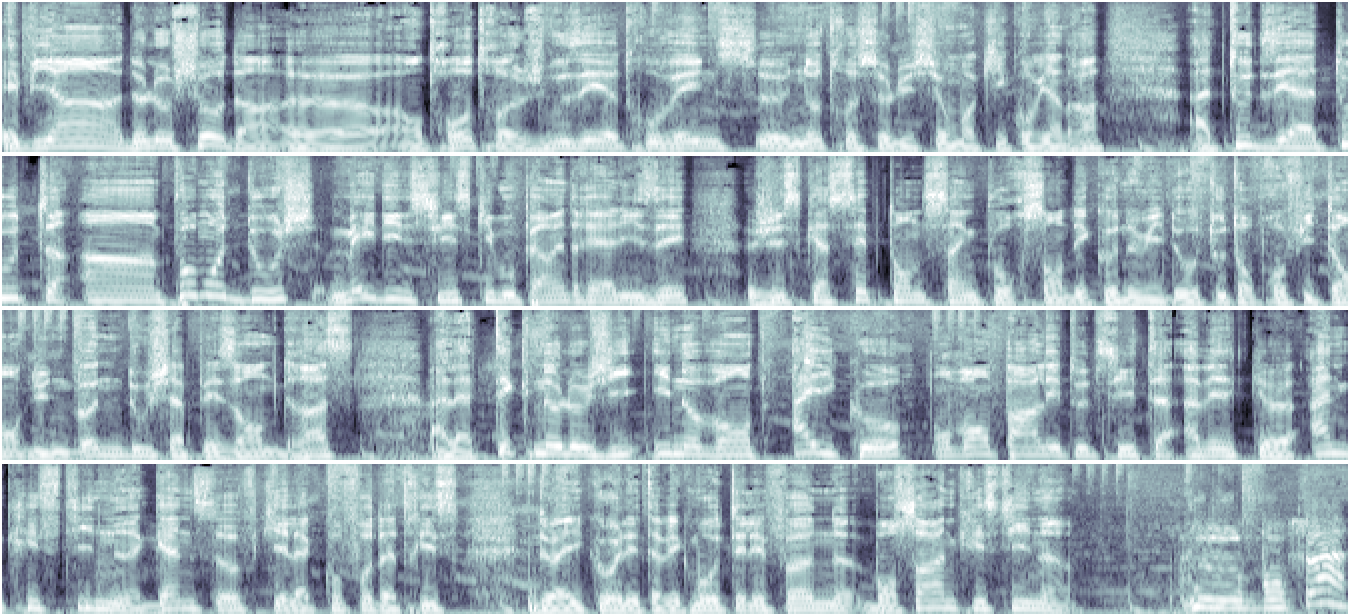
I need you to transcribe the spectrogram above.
eh bien de l'eau chaude, hein, euh, entre autres, je vous ai trouvé une, une autre solution, moi qui conviendra à toutes et à toutes, un pommeau de douche made in Suisse qui vous permet de réaliser jusqu'à 75% d'économie d'eau, tout en profitant d'une bonne douche apaisante grâce à la technologie innovante Aiko. On va en parler tout de suite avec euh, Anne-Christine Gansov qui est la cofondatrice de Aiko. Elle est avec moi au téléphone. Bonsoir Anne-Christine. Bonsoir.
